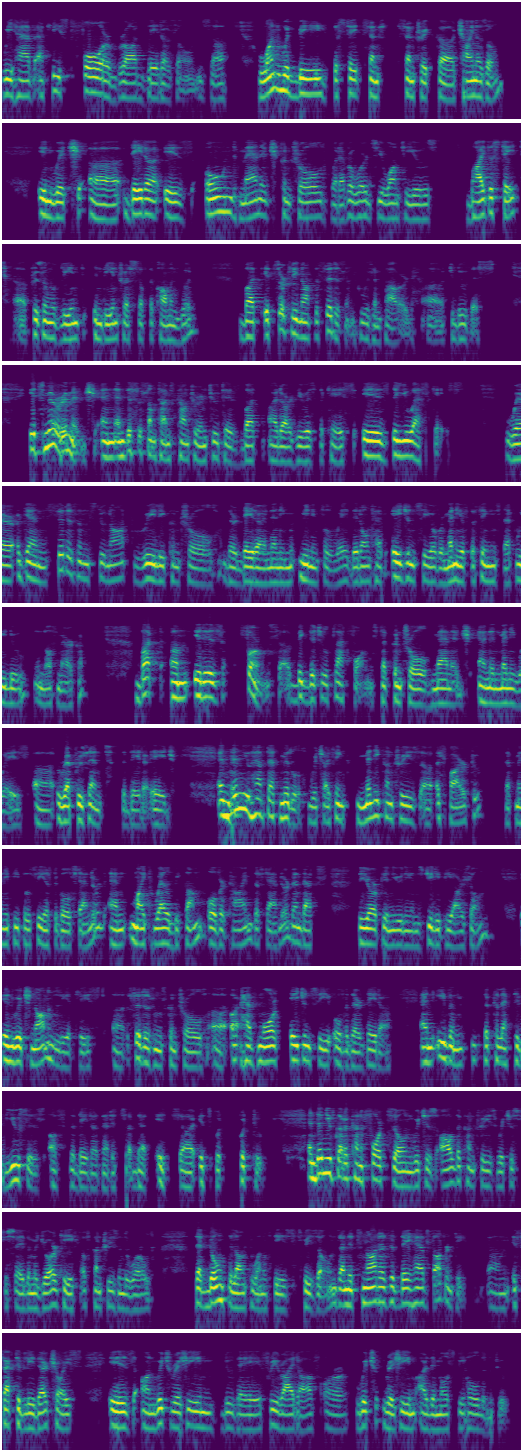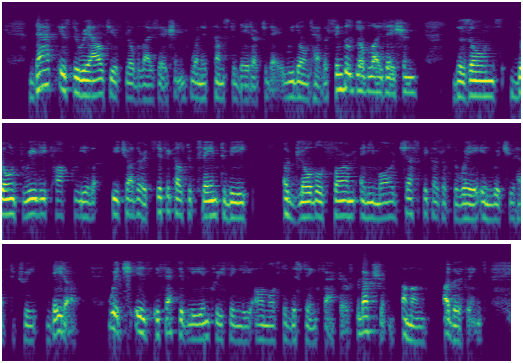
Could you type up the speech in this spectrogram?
we have at least four broad data zones. Uh, one would be the state-centric uh, China zone, in which uh, data is owned, managed, controlled, whatever words you want to use, by the state, uh, presumably in, in, the interests of the common good. But it's certainly not the citizen who is empowered uh, to do this. Its mirror image, and, and this is sometimes counterintuitive, but I'd argue is the case, is the US case where again, citizens do not really control their data in any meaningful way. They don't have agency over many of the things that we do in North America. But um, it is firms, uh, big digital platforms that control, manage, and in many ways uh, represent the data age. And then you have that middle, which I think many countries uh, aspire to, that many people see as the gold standard and might well become over time the standard. And that's the European Union's GDPR zone, in which nominally at least uh, citizens control uh, have more agency over their data and even the collective uses of the data that it's that it's uh, it's put put to. And then you've got a kind of fourth zone, which is all the countries, which is to say the majority of countries in the world that don't belong to one of these three zones. And it's not as if they have sovereignty. Um, effectively, their choice is on which regime do they free ride off or which regime are they most beholden to. That is the reality of globalization when it comes to data today. We don't have a single globalization. The zones don't really talk to each other. It's difficult to claim to be a global firm anymore just because of the way in which you have to treat data, which is effectively increasingly almost a distinct factor of production among other things.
